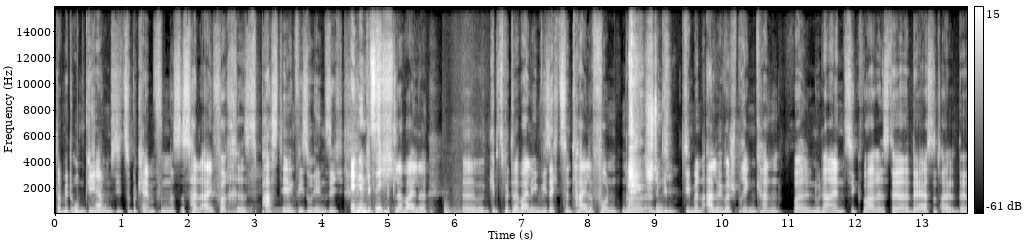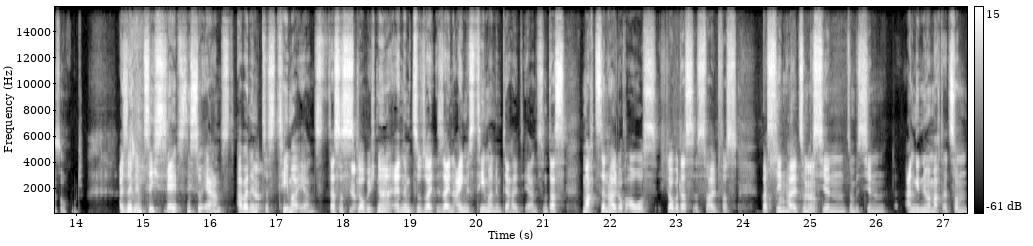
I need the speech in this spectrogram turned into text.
damit umgehen, Ja. um sie zu bekämpfen. Es ist halt einfach, es passt irgendwie so in sich. er nimmt Gibt es sich. mittlerweile, äh, gibt's mittlerweile irgendwie 16 Teile von, ne, die, die man alle überspringen kann, weil nur der einzig wahre ist der, der erste Teil, der ist auch gut. Also er nimmt sich selbst nicht so ernst, aber nimmt Ja. das Thema ernst. Das ist, Ja. glaube ich, ne? Er nimmt so sein, sein eigenes Thema nimmt er halt ernst und das macht es dann halt auch aus. Ich glaube, das ist halt was, was den Absolut, halt so ein ja. bisschen, so ein bisschen angenehmer macht als so ein,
